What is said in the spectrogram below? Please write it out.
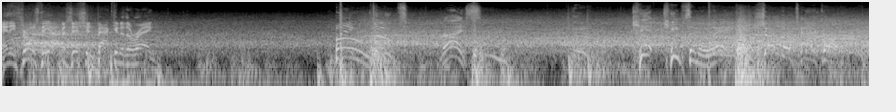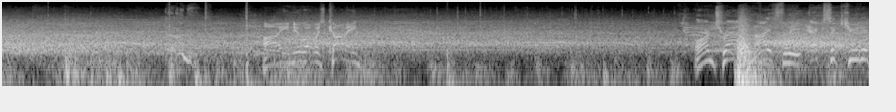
And he throws the opposition back into the ring. Boom! Boot! Nice. Kit keeps him away. Shoulder tackle. Oh, he knew what was coming. Arm trap. Nicely executed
